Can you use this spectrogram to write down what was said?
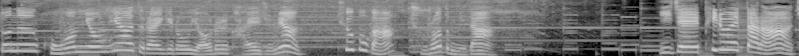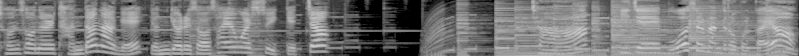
또는 공업용 헤어드라이기로 열을 가해주면 튜브가 줄어듭니다. 이제 필요에 따라 전선을 단단하게 연결해서 사용할 수 있겠죠? 자, 이제 무엇을 만들어 볼까요?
